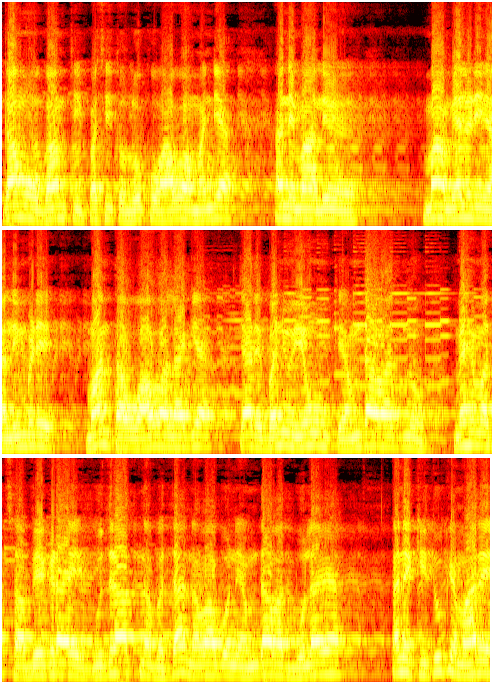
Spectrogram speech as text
ગામો ગામથી પછી તો લોકો આવવા માંડ્યા અને માં માં મેલડીના લીમડે માનતાઓ આવવા લાગ્યા. ત્યારે બન્યું એવું કે અમદાવાદનો મહેમદ શાહ બેગડાએ ગુજરાતના બધા નવાબોને અમદાવાદ બોલાવ્યા અને કીધું કે મારે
